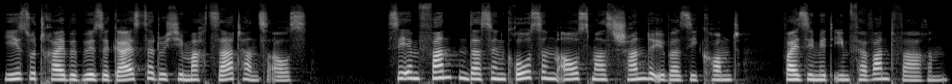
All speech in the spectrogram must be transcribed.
Jesu treibe böse Geister durch die Macht Satans aus. Sie empfanden, dass in großem Ausmaß Schande über sie kommt weil sie mit ihm verwandt waren.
